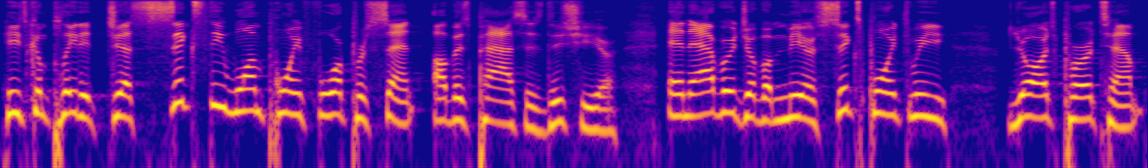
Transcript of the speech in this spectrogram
He's completed just 61.4% of his passes this year, an average of a mere 6.3 yards per attempt,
